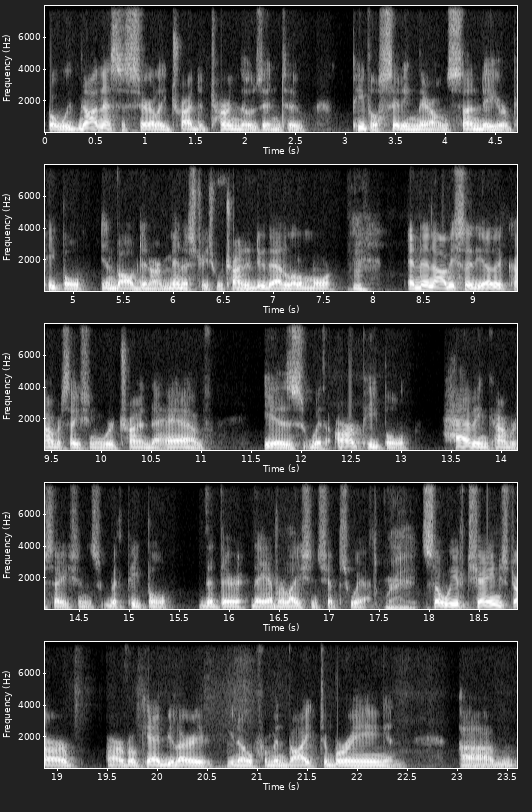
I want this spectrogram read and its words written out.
But we've not necessarily tried to turn those into people sitting there on Sunday or people involved in our ministries. We're trying to do that a little more. Hmm. And then obviously the other conversation we're trying to have is with our people having conversations with people that they they have relationships with. Right. So we've changed our our vocabulary, you know, from invite to bring, and um,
